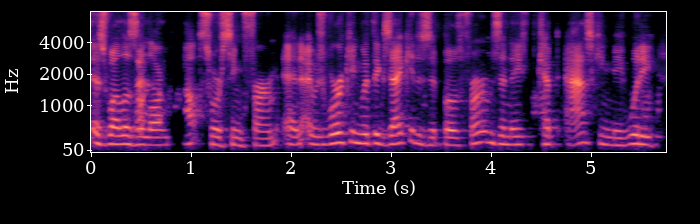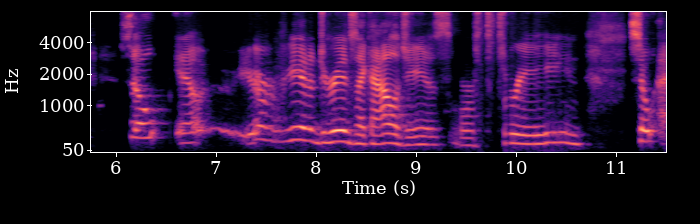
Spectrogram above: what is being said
as well as a large outsourcing firm. And I was working with executives at both firms, and they kept asking me, Woody, so you know, you're you had a degree in psychology, or three, and so uh,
